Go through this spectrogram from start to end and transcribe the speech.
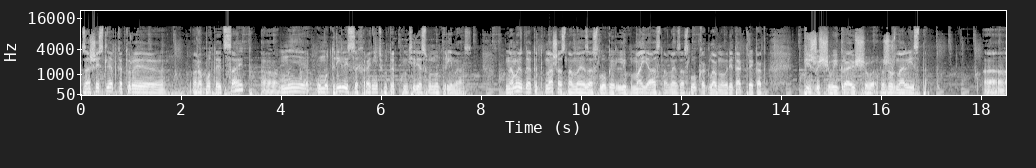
За 6 лет, которые работает сайт, э, мы умудрились сохранить вот этот интерес внутри нас. На мой взгляд, это наша основная заслуга, либо моя основная заслуга как главного редактора и как пишущего, играющего журналиста. Э,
